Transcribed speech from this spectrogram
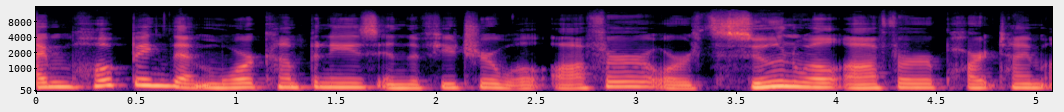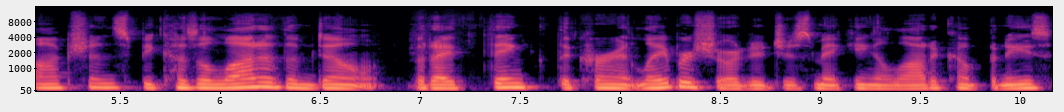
I'm hoping that more companies in the future will offer or soon will offer part time options because a lot of them don't. But I think the current labor shortage is making a lot of companies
